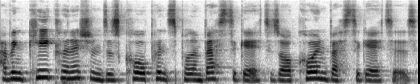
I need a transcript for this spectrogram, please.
Having key clinicians as core principal investigators or co investigators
